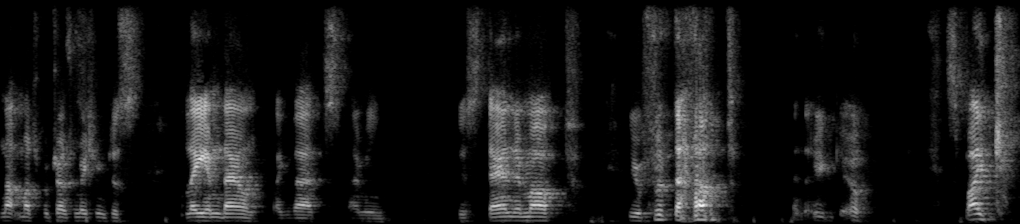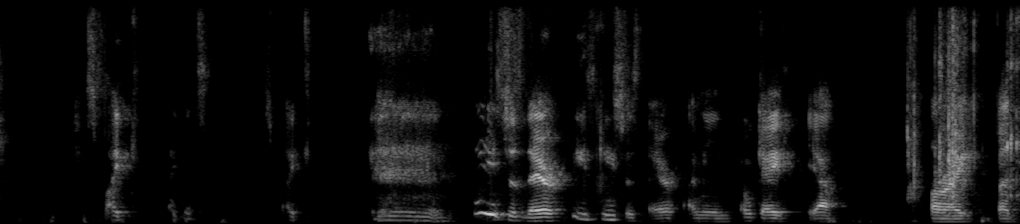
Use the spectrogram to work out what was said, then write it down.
not much of a transformation. Just lay him down like that. I mean, just stand him up. You flip that up, and there you go. Spike, Spike. I guess Spike. He's just there. He's he's just there. I mean, okay, yeah. All right, but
